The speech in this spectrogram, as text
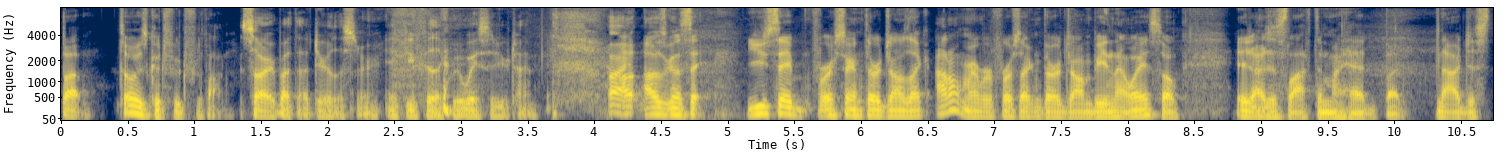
but it's always good food for thought. Sorry about that, dear listener. If you feel like we wasted your time. All right. I, I was gonna say you say first, second, third John. I was like, I don't remember first, second, third John being that way. So it, I just laughed in my head, but now I just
